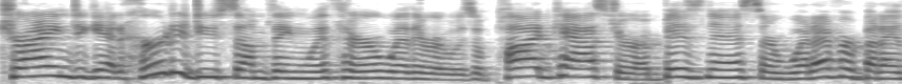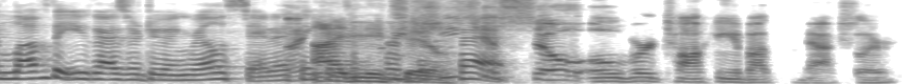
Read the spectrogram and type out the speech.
trying to get her to do something with her, whether it was a podcast or a business or whatever. But I love that you guys are doing real estate. I think I it's a do perfect too. She's fit. just so over talking about the Bachelor.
